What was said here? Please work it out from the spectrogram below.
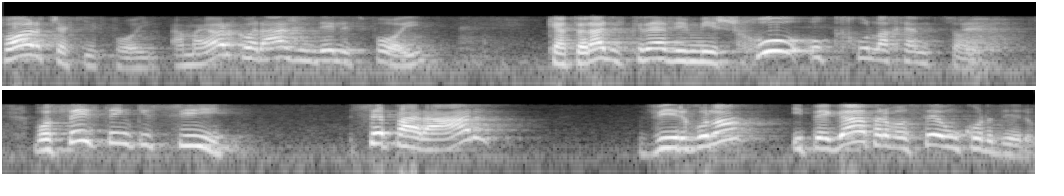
forte aqui foi, a maior coragem deles foi, que a Torá descreve Mishhu ukchulachem tzon. Vocês têm que se separar, vírgula, e pegar para você um cordeiro.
